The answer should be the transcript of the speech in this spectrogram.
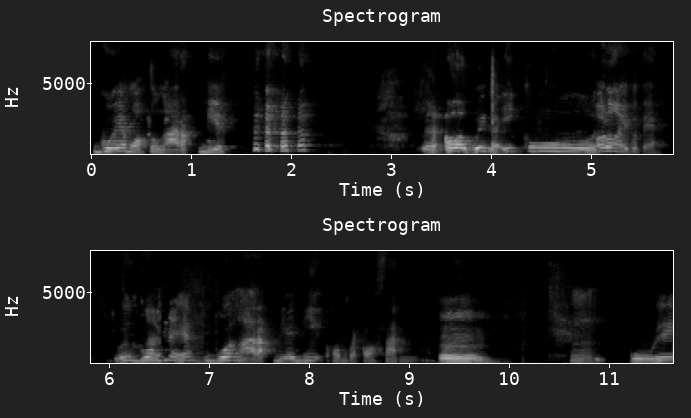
Gue yang waktu ngarak dia. Oh, gue nggak ikut. Oh, lo gak ikut ya? gue gue- ya? Gue ngarak dia di komplek kosan. Hmm. Hmm. Gue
